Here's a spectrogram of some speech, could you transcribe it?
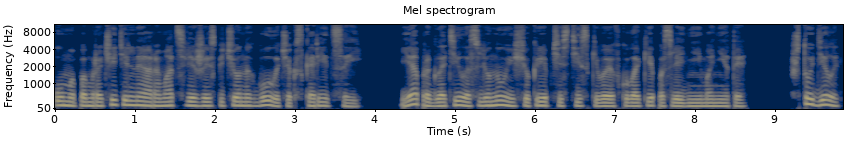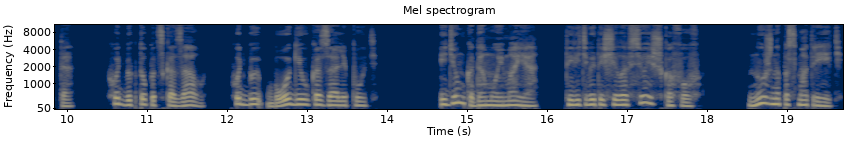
умопомрачительный аромат свежеиспеченных булочек с корицей. Я проглотила слюну, еще крепче стискивая в кулаке последние монеты. Что делать-то? Хоть бы кто подсказал, хоть бы боги указали путь. «Идем-ка домой, моя. Ты ведь вытащила все из шкафов? Нужно посмотреть,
